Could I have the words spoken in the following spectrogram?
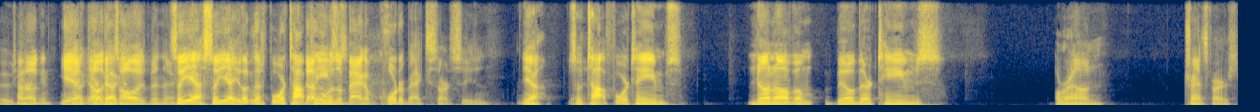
Who Trying to- Yeah, or Duggan's Duggan. always been there. So yeah, so yeah, you look at the four top Duggan teams. was a backup quarterback to start the season. yeah. So top four teams, none of them build their teams around transfers,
